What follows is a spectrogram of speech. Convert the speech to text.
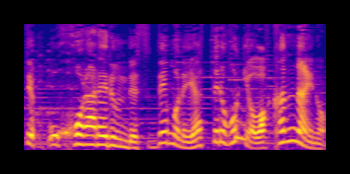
て怒られるんです。でもね、やってる本人はわかんないの。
